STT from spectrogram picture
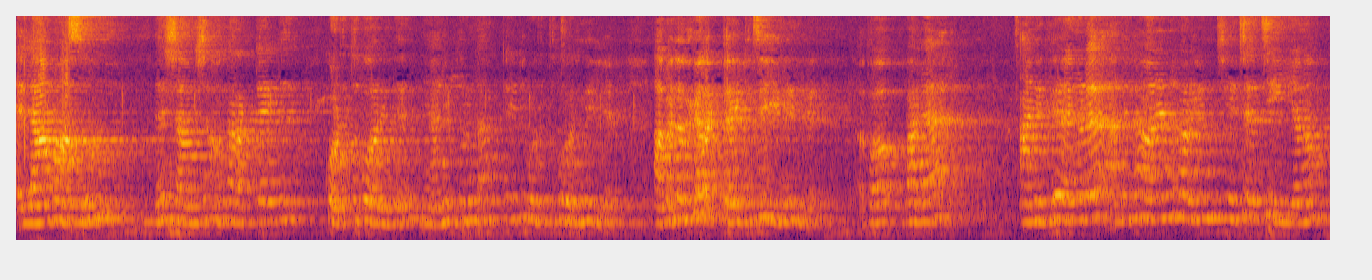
എല്ലാ മാസവും ദശാംശം കറക്റ്റായിട്ട് കൊടുത്തു പോരുന്നുണ്ട്. ഞാനിപ്പോഴും കറക്റ്റായിട്ട് കൊടുത്തു പോരുന്നില്ല. അവനത് കറക്റ്റായിട്ട് ചെയ്യുന്നുണ്ട്. അപ്പോൾ പല അനുഗ്രഹങ്ങൾ അതിന്റെ അവനെന്നെ പറയും ചേച്ചി ചെയ്യണം.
